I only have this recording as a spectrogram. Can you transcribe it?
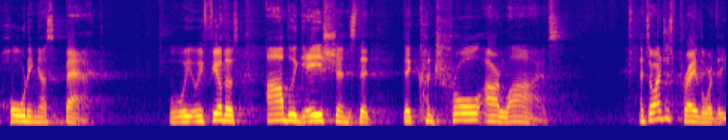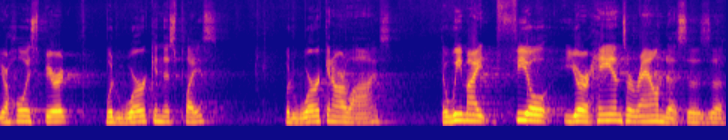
holding us back. We, we feel those obligations that, that control our lives. And so I just pray, Lord, that your Holy Spirit would work in this place, would work in our lives, that we might feel your hands around us as a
